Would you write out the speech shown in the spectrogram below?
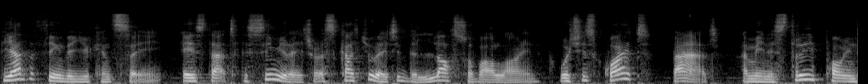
The other thing that you can see is that the simulator has calculated the loss of our line, which is quite bad. I mean, it's 3.4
